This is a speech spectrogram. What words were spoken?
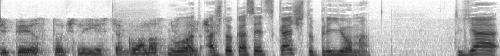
GPS точно есть, а ГЛОНАСС не Вот. встречен. А что касается качества приема, то я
